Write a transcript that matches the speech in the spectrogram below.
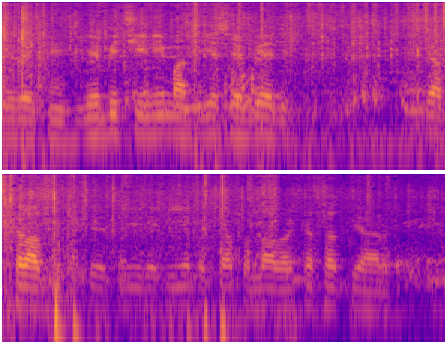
ये देखें, ये भी चीनी मादी है, सेबे जी। अक्सर आपको देते हैं, ये देखें, ये बच्चा पला हुआ है कैसा तैयार है।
